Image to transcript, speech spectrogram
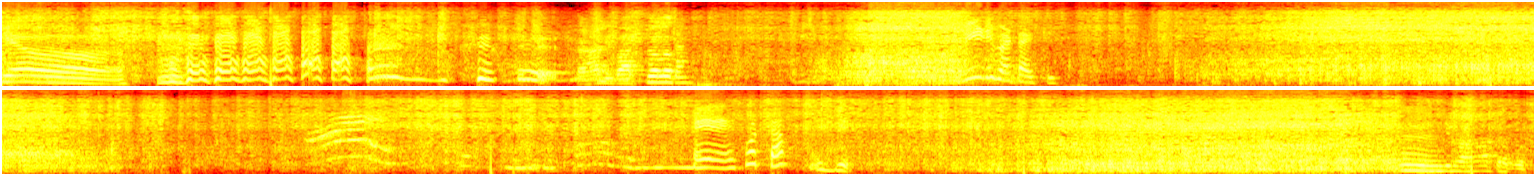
ಅಯ್ಯೋ ಖಾಲಿ ಬರ್ತಲ್ಲ ಬೀಡಿ ಪಟಾಕಿ ಏ ಕೊಟ್ಟ ಇಜ್ಜಿ ಹ್ಮ್ ಮಾತ್ರ ಕೊಟ್ಟು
